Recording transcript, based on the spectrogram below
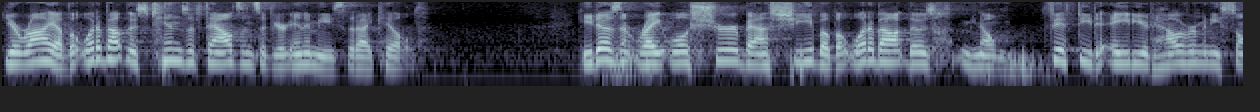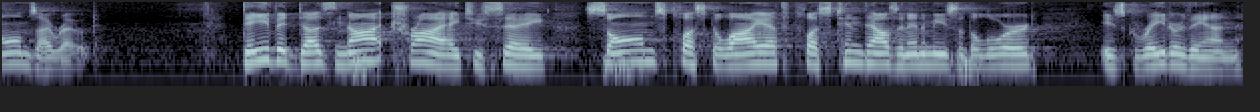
Uriah, but what about those tens of thousands of your enemies that I killed? He doesn't write, well, sure, Bathsheba, but what about those, you know, 50 to 80 or however many Psalms I wrote? David does not try to say Psalms plus Goliath plus 10,000 enemies of the Lord is greater than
